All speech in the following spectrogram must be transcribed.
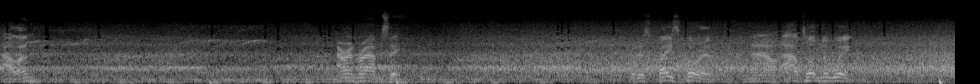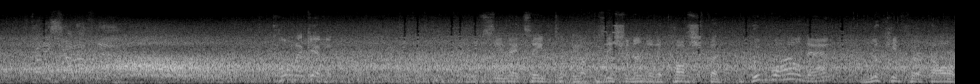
Allen. Aaron Ramsey. Bit of space for him. Now out on the wing. Got his shot off now. Corner given. We've seen their team put the opposition under the cosh for a good while now, looking for a goal.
